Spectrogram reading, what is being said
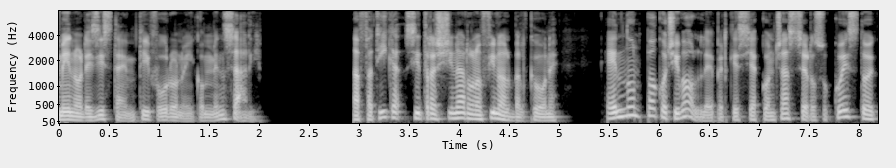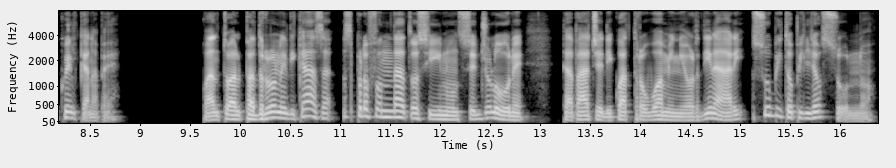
Meno resistenti furono i commensali. A fatica si trascinarono fino al balcone, e non poco ci volle perché si acconciassero su questo e quel canapè. Quanto al padrone di casa, sprofondatosi in un seggiolone, capace di quattro uomini ordinari, subito pigliò sonno.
